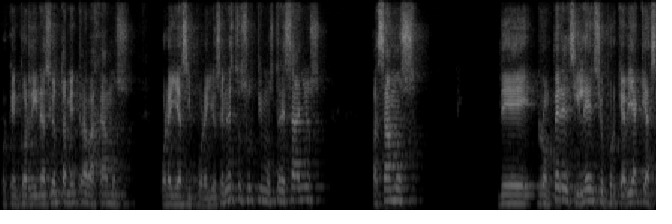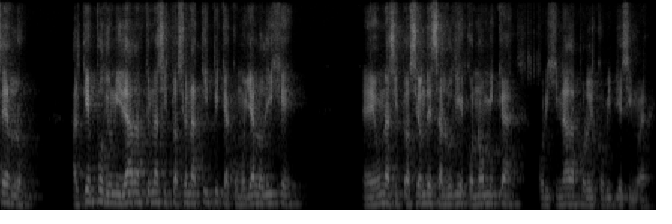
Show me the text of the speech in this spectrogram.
porque en coordinación también trabajamos por ellas y por ellos. En estos últimos tres años pasamos de romper el silencio porque había que hacerlo, al tiempo de unidad ante una situación atípica, como ya lo dije, eh, una situación de salud y económica originada por el COVID-19.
